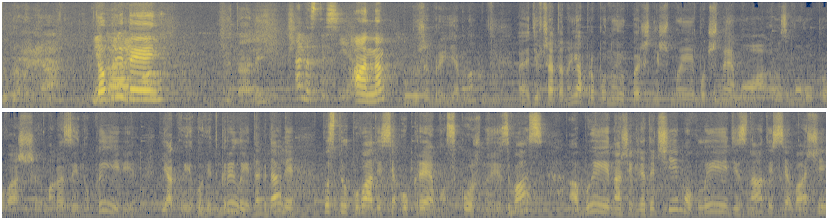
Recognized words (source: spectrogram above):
Доброго дня, Добрий день, Віталій. Анастасія. Анна. Дуже приємно. Е, Дівчата, ну я пропоную, перш ніж ми почнемо розмову про ваш магазин у Києві, як ви його відкрили і так далі, поспілкуватися окремо з кожною з вас, аби наші глядачі могли дізнатися ваші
